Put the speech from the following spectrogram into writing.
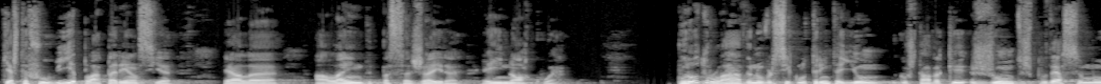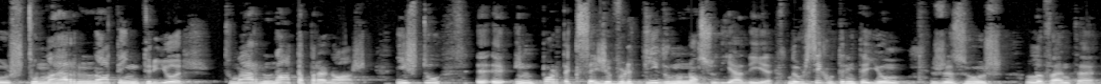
que esta fobia pela aparência ela, além de passageira, é inócua. Por outro lado, no versículo 31, gostava que juntos pudéssemos tomar nota interior, tomar nota para nós. Isto eh, eh, importa que seja vertido no nosso dia a dia. No versículo 31, Jesus levanta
